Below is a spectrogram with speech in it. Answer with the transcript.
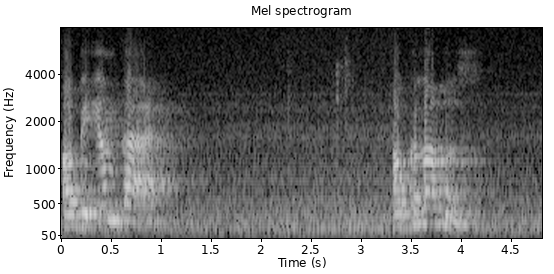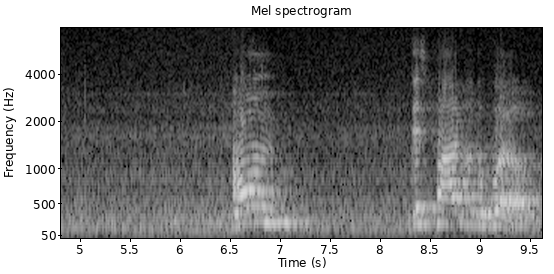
of the impact Columbus on this part of the world.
